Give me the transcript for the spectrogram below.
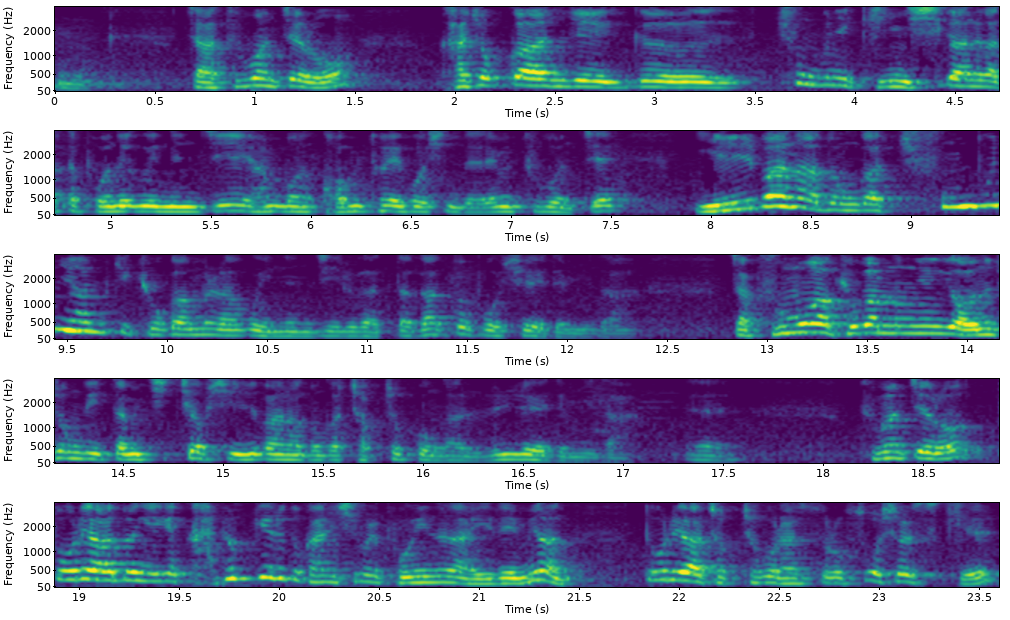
음. 자 두 번째로 가족과 이제 그 충분히 긴 시간을 갖다 보내고 있는지 한번 검토해 보신다면 두 번째 일반 아동과 충분히 함께 교감을 하고 있는지를 갖다가 또 보셔야 됩니다. 자 부모와 교감 능력이 어느 정도 있다면 지체 없이 일반 아동과 접촉 공간을 늘려야 됩니다. 예. 두 번째로 또래 아동에게 가볍게라도 관심을 보이는 아이라면 또래와 접촉을 할수록 social skill,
